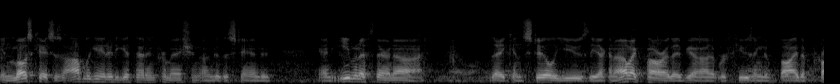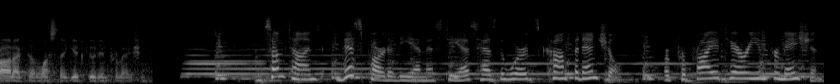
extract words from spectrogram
in most cases obligated to get that information under the standard. And even if they're not, they can still use the economic power they've got of refusing to buy the product unless they get good information. Sometimes this part of the MSDS has the words confidential or proprietary information.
